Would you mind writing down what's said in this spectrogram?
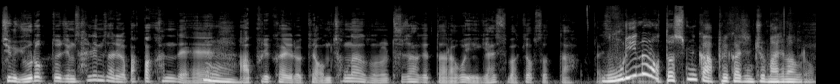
지금 유럽도 지금 살림살이가 빡빡한데 음. 아프리카에 이렇게 엄청난 돈을 투자하겠다라고 얘기할 수밖에 없었다. 우리는 어떻습니까? 아프리카 진출 마지막으로.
